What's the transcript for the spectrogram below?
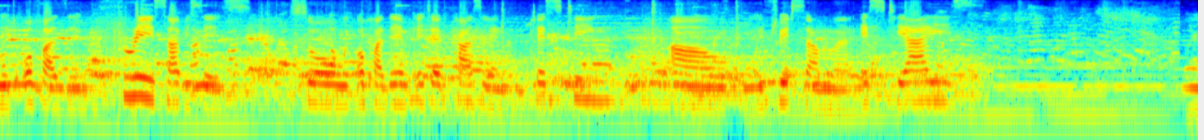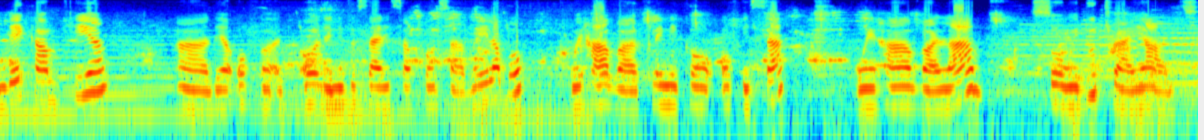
It offers free services. So we offer them HIV counseling and testing. Uh, we treat some uh, STIs. When they come here, uh, they are offered all the necessary supports are available. We have a clinical officer, we have a lab, so we do triage.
